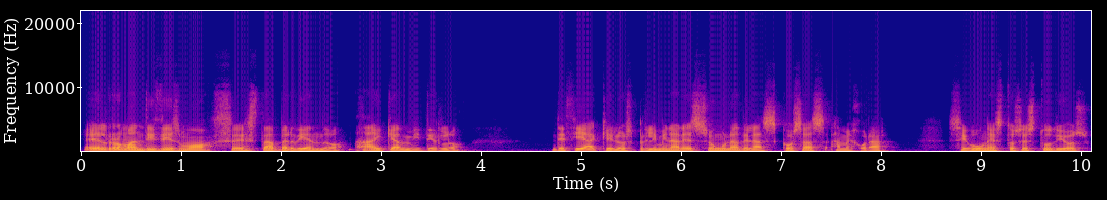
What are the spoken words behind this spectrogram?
El romanticismo se está perdiendo, hay que admitirlo. Decía que los preliminares son una de las cosas a mejorar. Según estos estudios,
